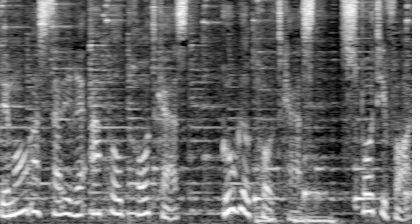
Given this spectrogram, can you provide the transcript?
به ما از طریق اپل پادکست، گوگل پادکست، اسپاتیفای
